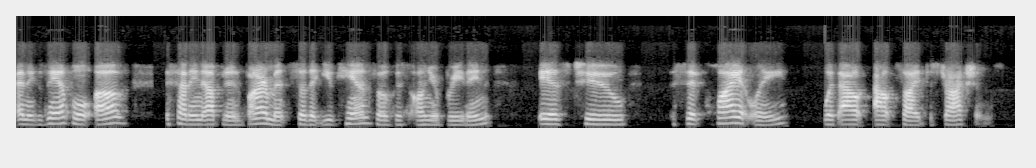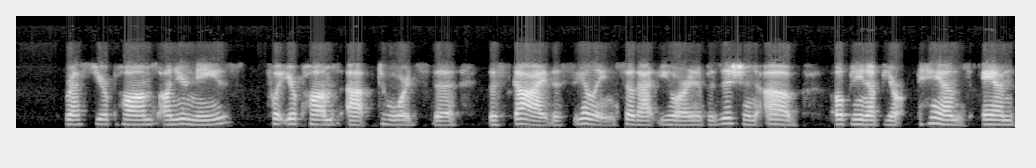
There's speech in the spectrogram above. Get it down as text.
An example of setting up an environment so that you can focus on your breathing is to sit quietly without outside distractions. Rest your palms on your knees. Put your palms up towards the, the sky, the ceiling, so that you are in a position of opening up your hands and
